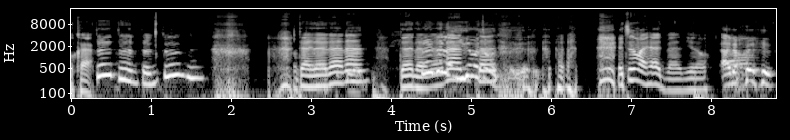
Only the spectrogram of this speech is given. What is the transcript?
Okay. Dun, dun, dun, It's in my head, man. You know. I know it is.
